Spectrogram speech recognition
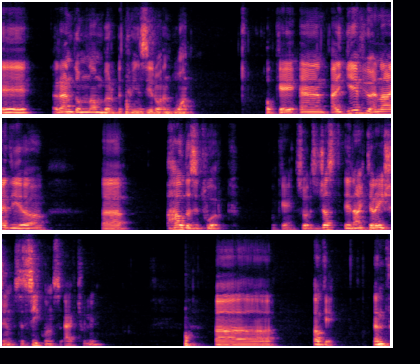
a random number between zero and one. Okay, and I gave you an idea uh, how does it work. Okay, so it's just an iteration, it's a sequence actually. Uh, okay, and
